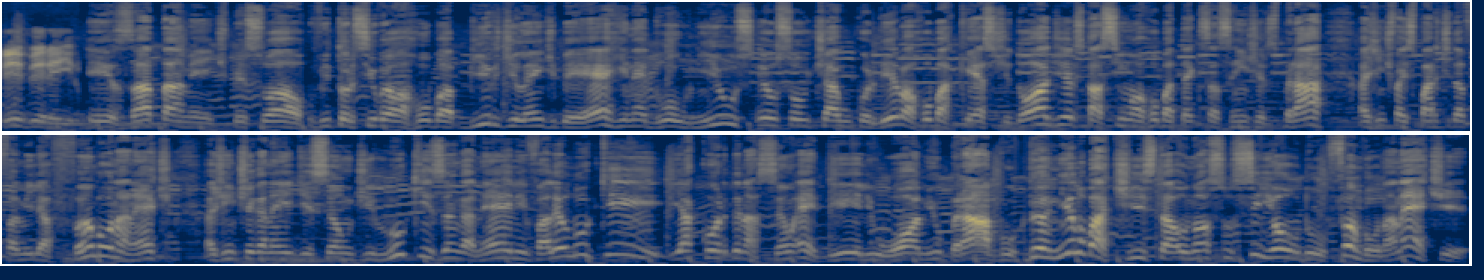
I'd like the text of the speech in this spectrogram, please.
fevereiro. Exatamente, pessoal. O Vitor Silva é o arroba BirdlandBR, né, Dual News. Eu sou o Thiago Cordeiro, arroba Cast Dodgers. Tassinho, arroba Texas Rangers Bra. A gente faz parte da família Fumble na net. A gente chega na edição de Luke Zanganelli. Valeu, Luke! E a coordenação é dele, o homem, o brabo, Danilo Batista, o nosso CEO do Fumble na net.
